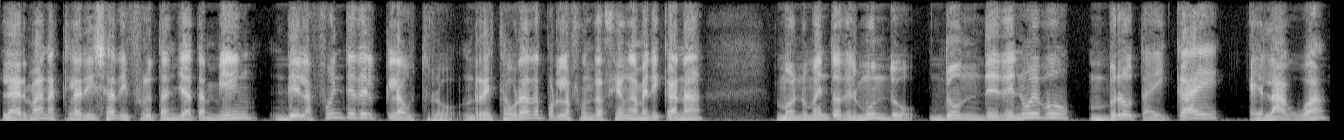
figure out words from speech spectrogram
Las hermanas Clarisa disfrutan ya también de la Fuente del Claustro, restaurada por la Fundación Americana Monumentos del Mundo, donde de nuevo brota y cae el agua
